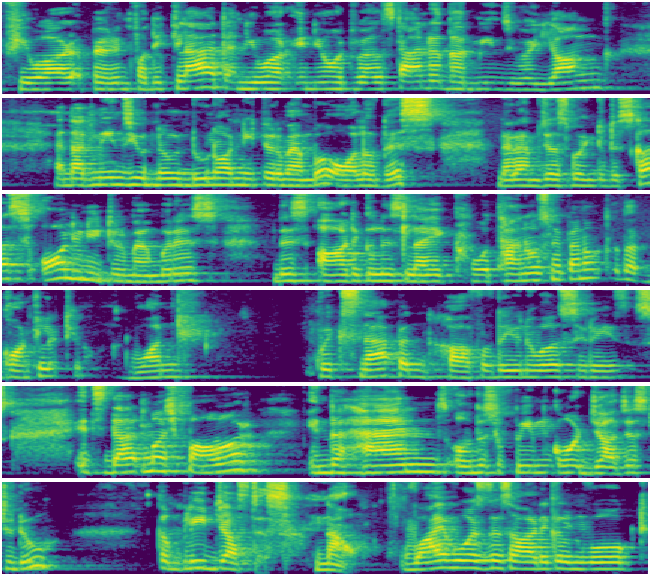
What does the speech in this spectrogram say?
if you are appearing for the clat and you are in your 12 standard that means you are young and that means you do not need to remember all of this that i'm just going to discuss all you need to remember is this article is like what thanos ne pehna hota that gauntlet you know one quick snap and half of the universe erases. It's that much power in the hands of the Supreme Court judges to do complete justice. Now, why was this article invoked?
